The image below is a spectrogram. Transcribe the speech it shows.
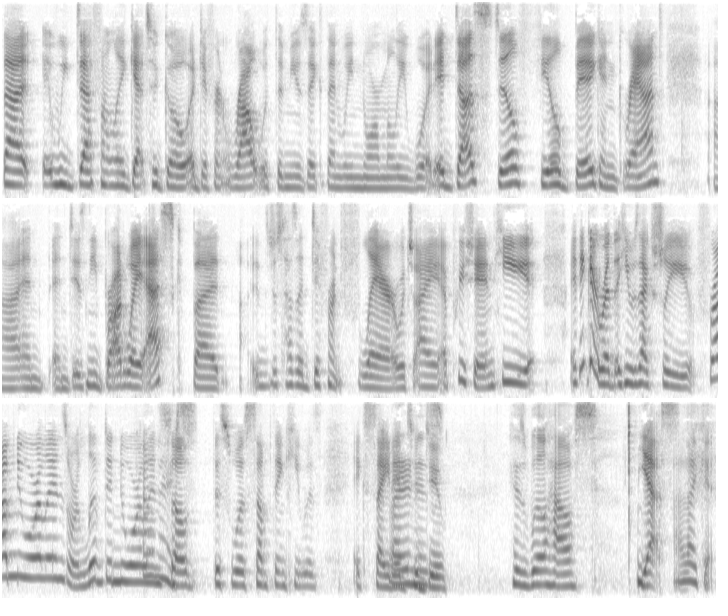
that it- we definitely get to go a different route with the music than we normally would. It does still feel big and grand, uh, and and Disney Broadway esque, but it just has a different flair, which I appreciate. And he, I think I read that he was actually from New Orleans or lived in New Orleans, nice. so this was something he was excited Right to his- do. His wheelhouse. Yes. I like it.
